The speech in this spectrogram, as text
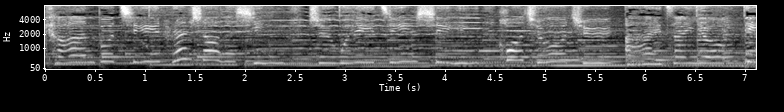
看不起，燃烧了心，只为惊喜，豁出去，爱才有意义。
